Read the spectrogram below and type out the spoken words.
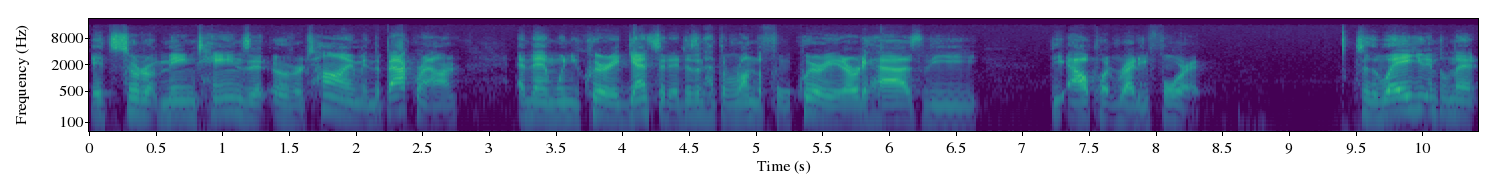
it sort of maintains it over time in the background. And then when you query against it, it doesn't have to run the full query. It already has the, the output ready for it. So the way you implement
